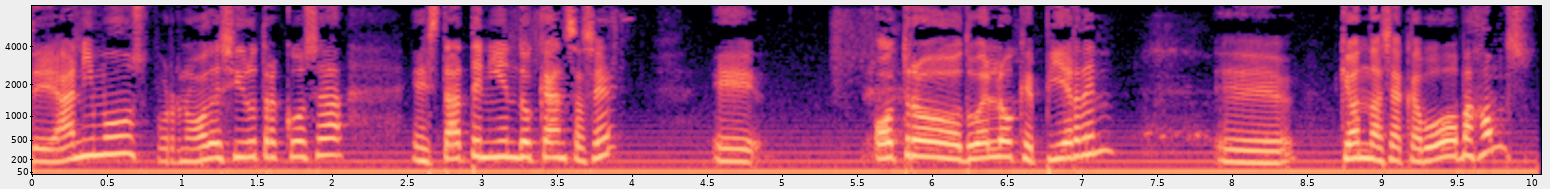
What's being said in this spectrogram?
de ánimos, por no decir otra cosa, está teniendo Kansas, ¿eh? Eh, otro duelo que pierden. Eh, ¿Qué onda? ¿Se acabó Mahomes?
